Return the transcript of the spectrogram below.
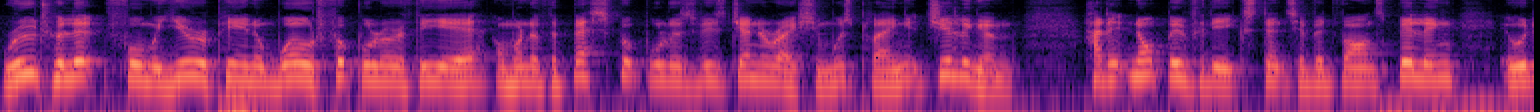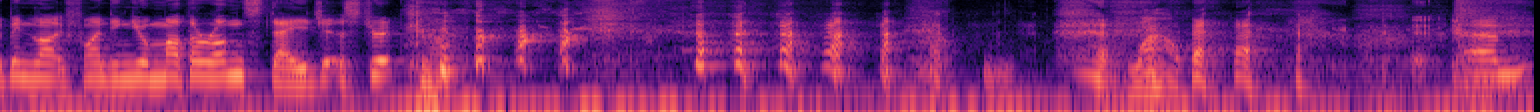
Ruud Gullit, former European and World Footballer of the Year and one of the best footballers of his generation, was playing at Gillingham. Had it not been for the extensive advance billing, it would have been like finding your mother on stage at a strip club. wow. Um,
